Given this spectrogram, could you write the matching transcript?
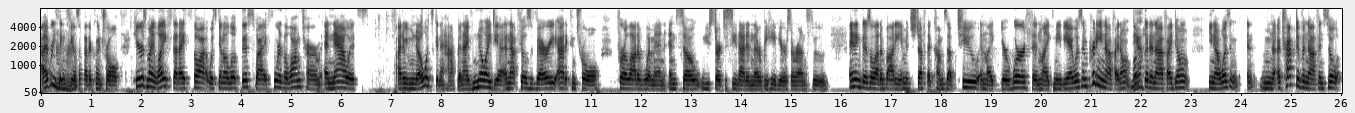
everything Mhm. feels out of control. Here's my life that I thought was going to look this way for the long term. And now it's, I don't even know what's going to happen. I have no idea. And that feels very out of control for a lot of women. And so you start to see that in their behaviors around food. I think there's a lot of body image stuff that comes up too, and like your worth, and like maybe I wasn't pretty enough. I don't look Yeah. good enough. I don't, you know, wasn't uh, attractive enough. And so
